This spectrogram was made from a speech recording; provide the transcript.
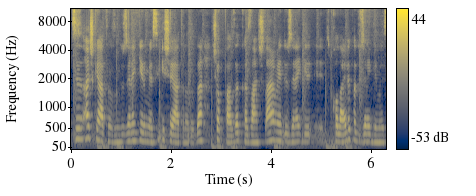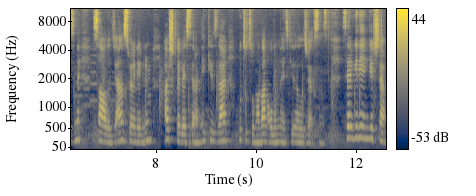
Sizin aşk hayatınızın düzene girmesi iş hayatınızda da çok fazla kazançlar ve düzene kolaylıkla düzene girmesini sağlayacağını söyleyebilirim. Aşkla beslenen ikizler bu tutulmadan olumlu etkiler alacaksınız. Sevgili yengeçler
